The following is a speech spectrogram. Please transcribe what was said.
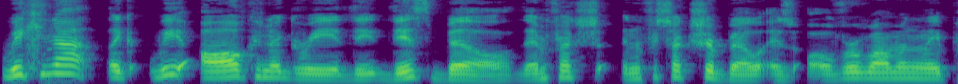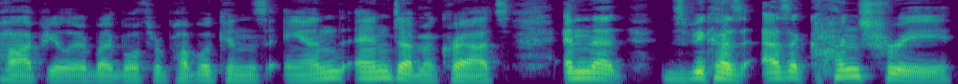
we cannot like we all can agree the this bill the infrastructure, infrastructure bill is overwhelmingly popular by both republicans and and democrats and that it's because as a country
